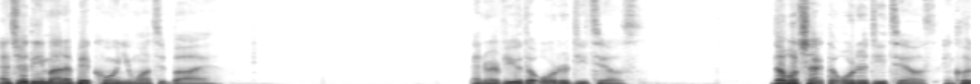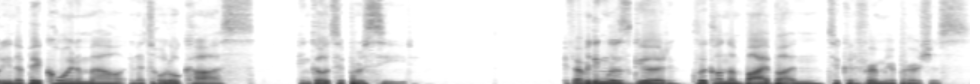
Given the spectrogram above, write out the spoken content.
Enter the amount of Bitcoin you want to buy and review the order details. Double check the order details, including the Bitcoin amount and the total costs, and go to proceed. If everything looks good, click on the buy button to confirm your purchase.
